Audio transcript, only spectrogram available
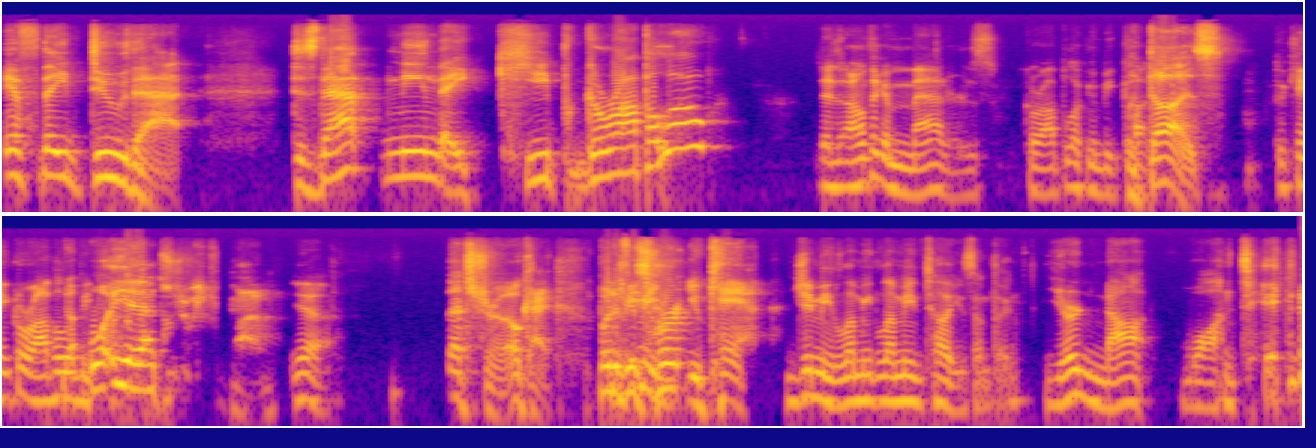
If they do that, does that mean they keep Garoppolo? I don't think it matters. Garoppolo can be cut. It does. Can't Garoppolo no, be well, yeah, that's true. Yeah. That's true. Okay. But if Jimmy, he's hurt, you can't. Jimmy, let me let me tell you something. You're not wanted.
